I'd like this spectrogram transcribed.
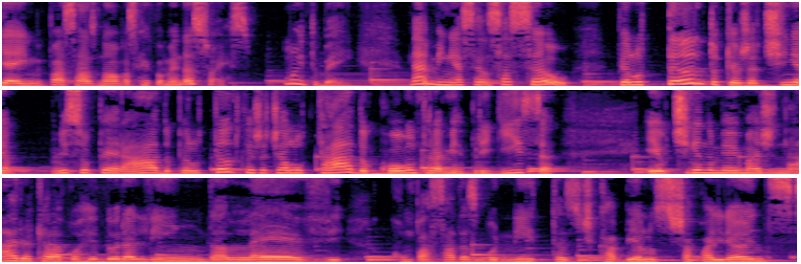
e aí me passar as novas recomendações. Muito bem. Na minha sensação, pelo tanto que eu já tinha me superado, pelo tanto que eu já tinha lutado contra a minha preguiça, eu tinha no meu imaginário aquela corredora linda, leve, com passadas bonitas de cabelos chacoalhantes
